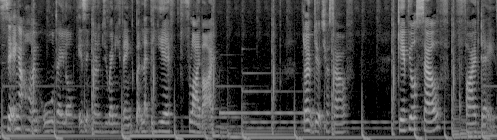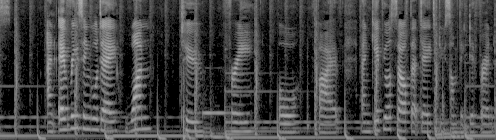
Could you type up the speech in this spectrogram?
Sitting at home all day long isn't going to do anything but let the year fly by. Don't do it to yourself. Give yourself five days. And every single day, one, two, three, four, five and give yourself that day to do something different.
